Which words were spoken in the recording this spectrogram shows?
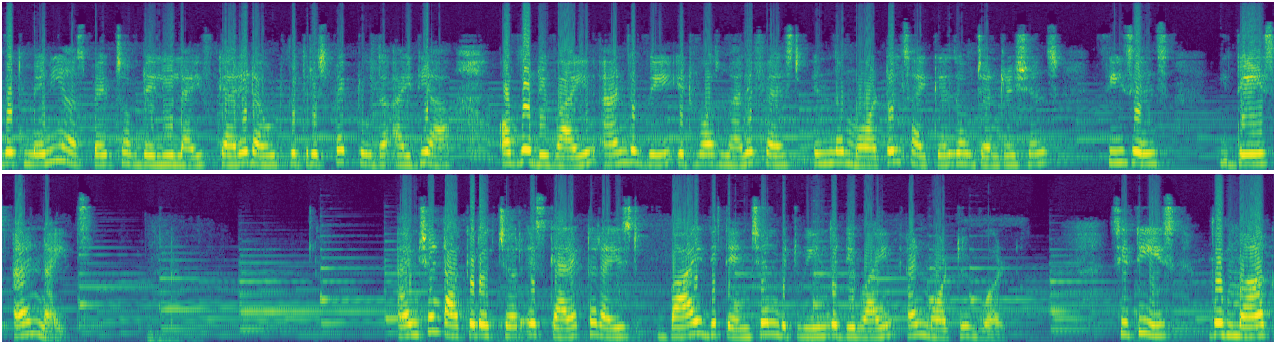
with many aspects of daily life carried out with respect to the idea of the divine and the way it was manifest in the mortal cycles of generations, seasons, days and nights. Ancient architecture is characterized by the tension between the divine and mortal world. Cities would mark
